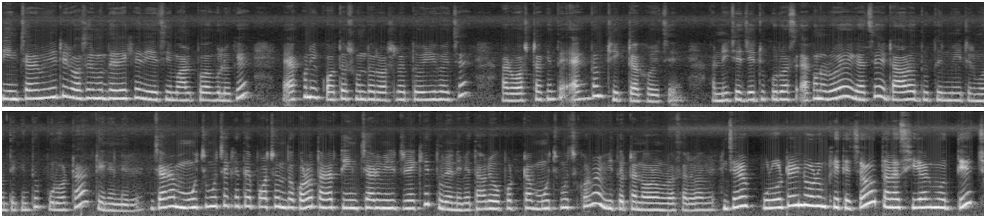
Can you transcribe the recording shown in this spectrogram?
তিন চার মিনিটই রসের মধ্যে রেখে দিয়েছি মালপোয়াগুলোকে। এখনই কত সুন্দর রসলা তৈরি হয়েছে আর রসটা কিন্তু একদম ঠিকঠাক হয়েছে। আর নিচে যেটুকু রস এখনও রয়ে গেছে, এটা আরও দু তিন মিনিটের মধ্যে কিন্তু পুরোটা টেনে নেবে। যারা মুচমুচে খেতে পছন্দ করো, তারা তিন চার মিনিট রেখে তুলে নেবে। তাহলে ওপরটা মুচমুচ করবে ভিতরটা নরম রসালো হবে। যারা পুরোটাই নরম খেতে চাও, তারা শিরার মধ্যে ছ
